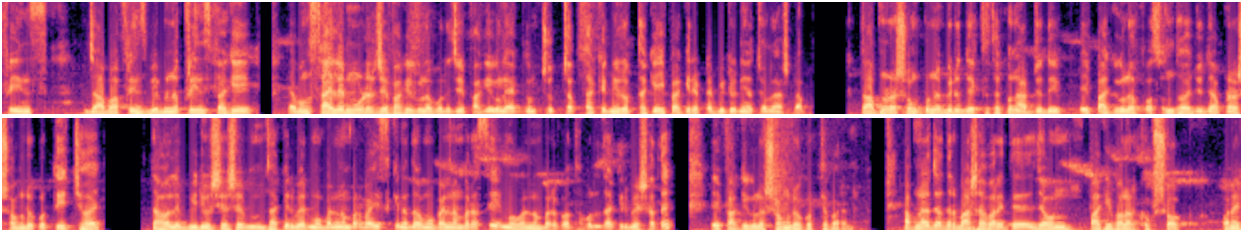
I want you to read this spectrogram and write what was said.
ফ্রিন্স জাবা ফ্রিন্স বিভিন্ন ফ্রিন্স পাখি এবং সাইলেন্ট মোডের যে পাখিগুলো বলে, যে পাখিগুলো একদম চুপচাপ থাকে, নীরব থাকে, এই পাখির একটা ভিডিও নিয়ে চলে আসলাম। তো আপনারা সম্পূর্ণ ভিডিও দেখতে থাকুন, আর যদি এই পাখিগুলো পছন্দ হয়, যদি আপনারা সংগ্রহ করতে ইচ্ছে হয়, তাহলে ভিডিও শেষে জাকির ভাইয়ের মোবাইল নাম্বার বা স্ক্রিনে দেওয়া মোবাইল নাম্বার আছে, এই মোবাইল নাম্বারে কথা বলে জাকির ভাইয়ের সাথে এই পাখিগুলো সংগ্রহ করতে পারেন। আপনারা যাদের বাসা বাড়িতে যেমন পাখি পালার খুব শখ অনেক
